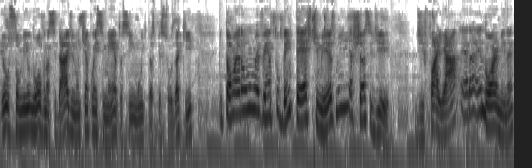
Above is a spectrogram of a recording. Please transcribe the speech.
Eu sou meio novo na cidade, não tinha conhecimento, assim, muito das pessoas aqui. Então era um evento bem teste mesmo e a chance de, de falhar era enorme, né?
